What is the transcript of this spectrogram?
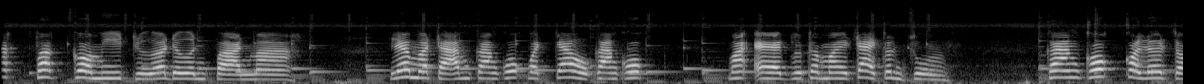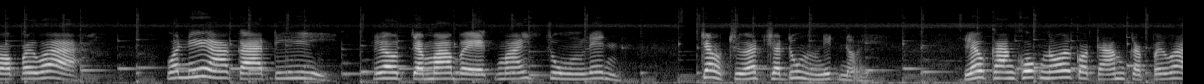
สักพักก็มีเสือเดินผ่านมา แล้วมาถามกางคกว่าเจ้ากางคก มาแอบอยู่ทำไมใต้ต้นสูงกางคกก็เลยตอบไปว่า วันนี้อากาศดี เราจะมาแบกไม้จุงเล่น เจ้าเสือสะดุ้งนิดหน่อย แล้วคางคกน้อยก็ถามกลับไปว่า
